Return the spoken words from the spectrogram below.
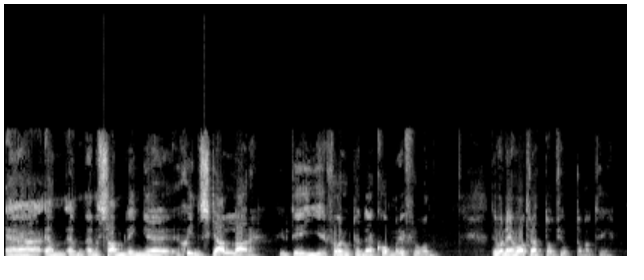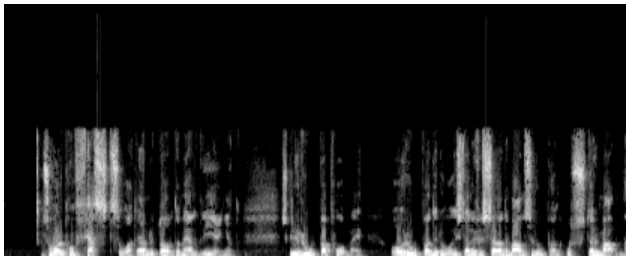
eh, en, en, en, samling eh, skinnskallar ute i förorten där jag kommer ifrån. Det var när jag var 13-14 någonting. Så var det på en fest så att en av de äldre gänget skulle ropa på mig. Och ropade då istället för Söderman så ropade han Osterman.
